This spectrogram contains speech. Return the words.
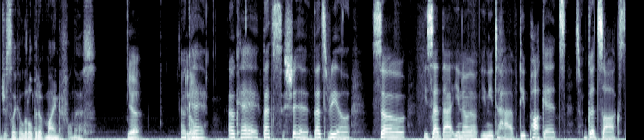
Just like a little bit of mindfulness. Yeah. know? Okay. Okay. That's shit. That's real. So you said that you know you need to have deep pockets, some good socks,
